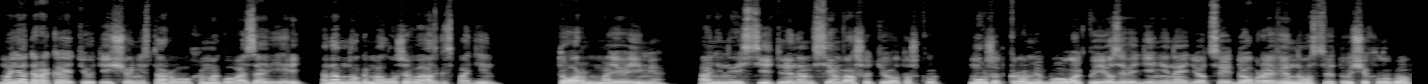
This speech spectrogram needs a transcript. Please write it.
моя дорогая тетя еще не старуха, могу вас заверить. Она много моложе вас, господин. Торм мое имя. А не навестить ли нам всем вашу тетушку? Может, кроме булок в ее заведении найдется и доброе вино с цветущих лугов?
